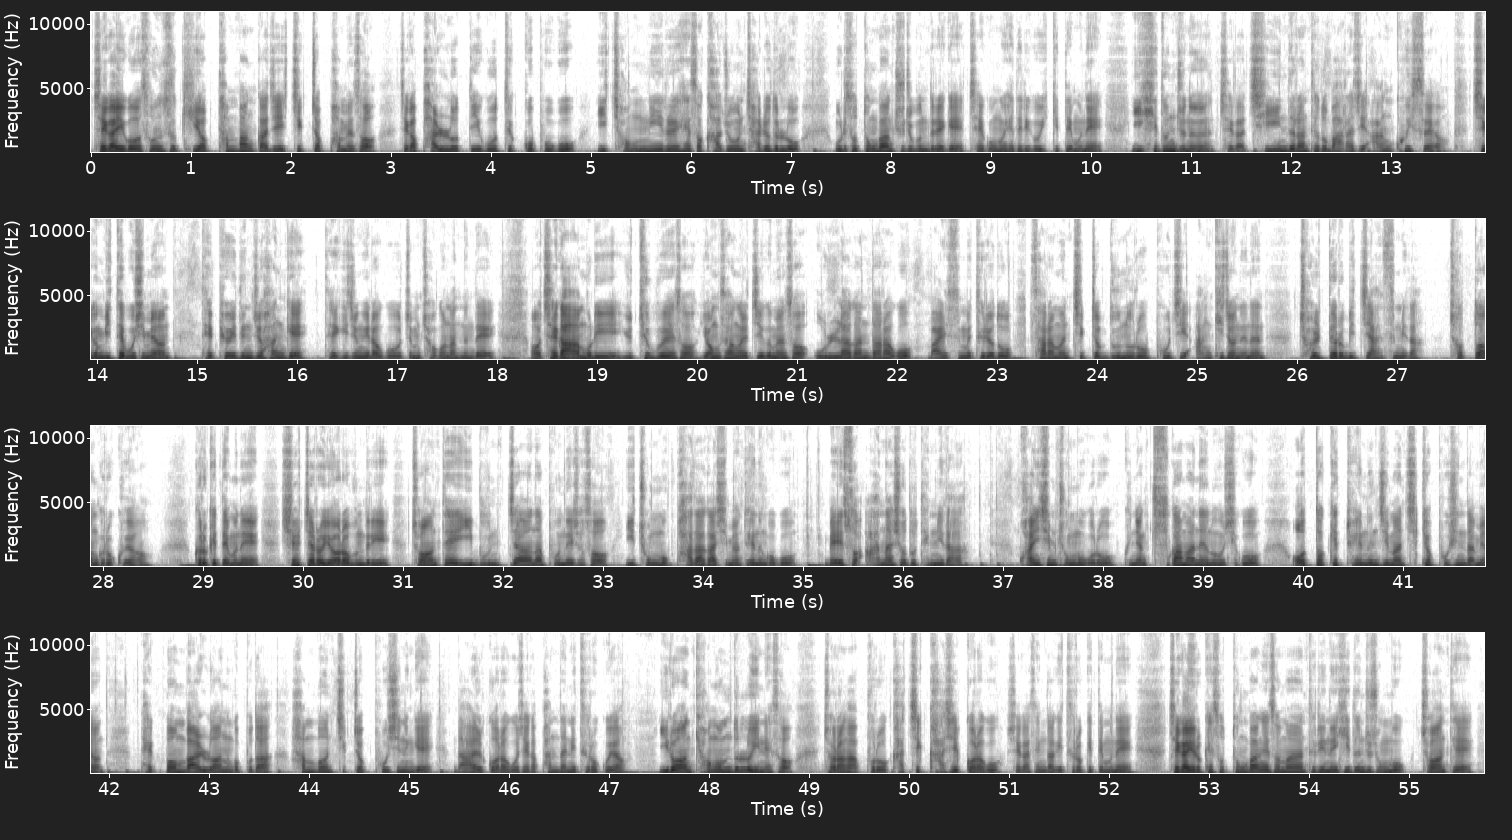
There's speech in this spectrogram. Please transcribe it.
제가 이거 손수 기업 탐방까지 직접 하면서 제가 발로 뛰고 듣고 보고 이 정리를 해서 가져온 자료들로 우리 소통방 주주분들에게 제공을 해드리고 있기 때문에 이 히든주는 제가 지인들한테도 말하지 않고 있어요. 지금 밑에 보시면 대표 히든주 한 개 대기 중이라고 좀 적어놨는데 어, 제가 아무리 유튜브에서 영상을 찍으면서 올라간다라고 말씀을 드려도 사람은 직접 눈으로 보지 않기 전에는 절대로 믿지 않습니다. 저 또한 그렇고요. 그렇기 때문에 실제로 여러분들이 저한테 이 문자 하나 보내셔서 이 종목 받아가시면 되는 거고 매수 안 하셔도 됩니다. 관심 종목으로 그냥 추가만 해놓으시고 어떻게 되는지만 지켜보신다면 100번 말로 하는 것보다 한 번 직접 보시는 게 나을 거라고 제가 판단이 들었고요. 이러한 경험들로 인해서 저랑 앞으로 같이 가실 거라고 제가 생각이 들었기 때문에 제가 이렇게 소통방에서만 드리는 히든주 종목 저한테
